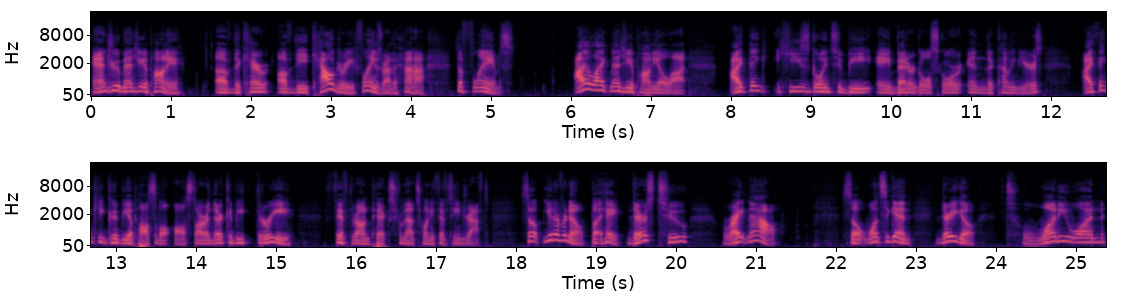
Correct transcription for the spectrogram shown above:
Andrew Mangiapane of the Car- of the Calgary Flames, rather, haha, the Flames. I like Mangiapane a lot. I think he's going to be a better goal scorer in the coming years. I think he could be a possible all star, and there could be three fifth round picks from that 2015 draft. So you never know. But hey, there's two right now. So once again, there you go 21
